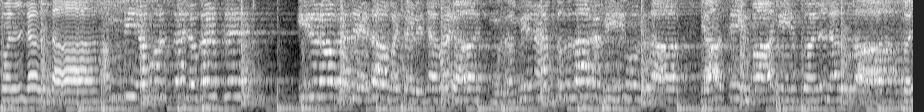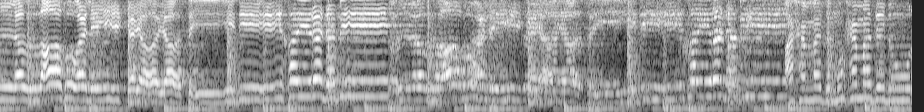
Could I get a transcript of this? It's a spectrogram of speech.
സ്വല്ലല്ല. സയ്യിദി ഖൈറ നബി. സല്ലല്ലാഹു അലൈക യാ സയ്യിദി ഖൈറ നബി. അഹമ്മദ് മുഹമ്മദ് നൂർ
